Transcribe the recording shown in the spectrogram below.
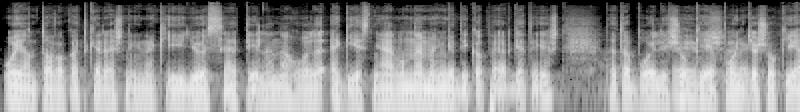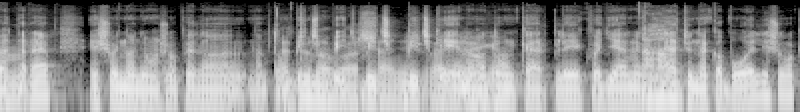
olyan tavakat keresnének így ősszel télen, ahol egész nyáron nem engedik a pergetést. Tehát a bojli soké, pontja soké a mm. terep, és hogy nagyon sok például, nem tudom, Bics, Bics, Bics, Bicskén, a Donkár Plék, vagy ilyen, Aha. eltűnnek a bojlisok,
